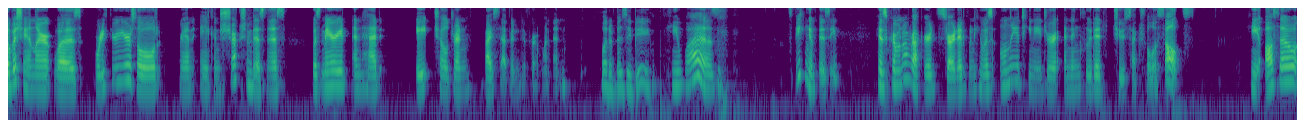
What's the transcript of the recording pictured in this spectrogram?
Oba Chandler was 43 years old, ran a construction business, was married, and had eight children by seven different women. What a busy bee. He was. Speaking of busy, his criminal record started when he was only a teenager and included two sexual assaults. He also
